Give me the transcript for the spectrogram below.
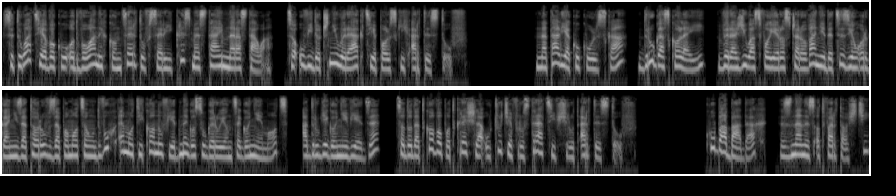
Sytuacja wokół odwołanych koncertów serii Christmas Time narastała, co uwidoczniły reakcje polskich artystów. Natalia Kukulska, druga z kolei, wyraziła swoje rozczarowanie decyzją organizatorów za pomocą dwóch emotikonów jednego sugerującego niemoc, a drugiego niewiedzę, co dodatkowo podkreśla uczucie frustracji wśród artystów. Kuba Badach, znany z otwartości,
